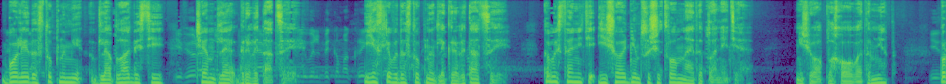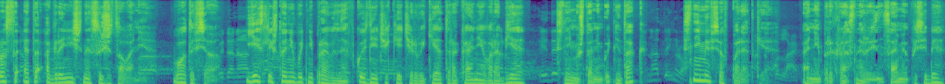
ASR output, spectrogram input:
более доступными для благости, чем для гравитации. Если вы доступны для гравитации, то вы станете еще одним существом на этой планете. Ничего плохого в этом нет. Просто это ограниченное существование. Вот и все. Если что-нибудь неправильное в кузнечике, червяке, таракане, воробье, с ними что-нибудь не так, с ними все в порядке. Они прекрасная жизнь сами по себе,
